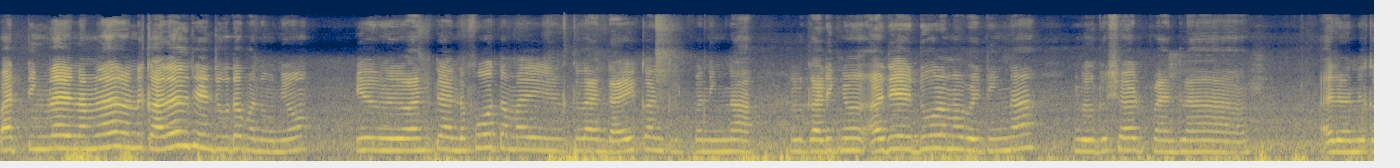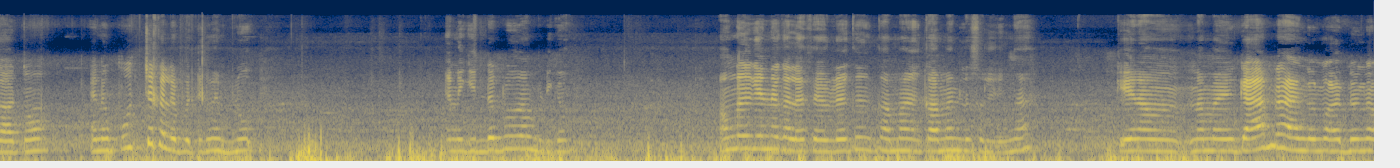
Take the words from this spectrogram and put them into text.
பார்த்தீங்களா நம்மளால் வந்து கலர் சேஞ்சு கூட பண்ண முடியும். இது வந்துட்டு அந்த ஃபோட்டோ மாதிரி இருக்கிற அந்த ஐக்கான் கிளிக் பண்ணிங்கன்னா உங்களுக்கு கிடைக்கும். அதே தூரமாக போயிட்டிங்கன்னா உங்களுக்கு ஷர்ட் பேண்ட்லாம் அது வந்து காட்டும். எனக்கு பிடிச்ச கலர் பார்த்திங்கன்னா ப்ளூ எனக்கு இந்த ப்ளூ தான் பிடிக்கும். உங்களுக்கு என்ன கலர் ஃபேவரட் கமெண்ட் கமெண்ட்டில் சொல்லிடுங்க ஓகே நம்ம நம்ம கேமரா ஆங்கிள் மாற்றணும்னா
